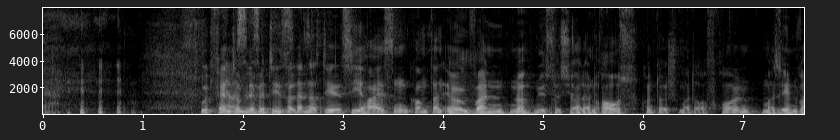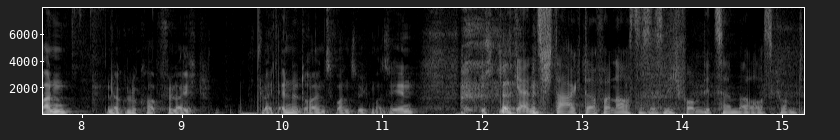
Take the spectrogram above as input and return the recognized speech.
ja. Gut, Phantom ja, Liberty soll dann das DLC heißen, kommt dann irgendwann ne, nächstes Jahr dann raus. Könnt ihr euch schon mal drauf freuen. Mal sehen, wann. Wenn ihr Glück habt, vielleicht, vielleicht Ende 23, mal sehen. Ich gehe ganz stark davon aus, dass es nicht vor dem Dezember rauskommt.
